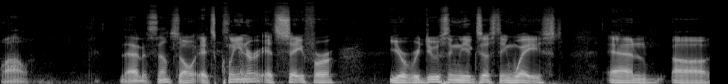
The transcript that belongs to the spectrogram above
Wow. That is something. So it's cleaner, it's safer. You're reducing the existing waste and uh,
